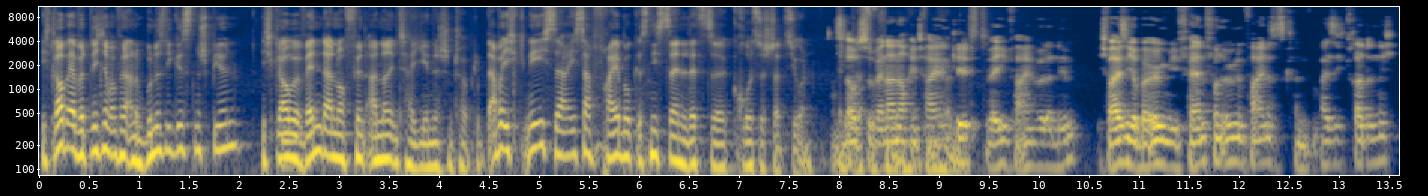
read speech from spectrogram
ich glaube, er wird nicht nochmal für einen anderen Bundesligisten spielen. Ich glaube, wenn dann noch für einen anderen italienischen Topclub. Aber ich, nee, ich sag, ich sag, Freiburg ist nicht seine letzte große Station. Was glaubst du, wenn er nach Italien geht, welchen Verein würde er nehmen? Ich weiß nicht, ob er irgendwie Fan von irgendeinem Verein ist, das kann, weiß ich gerade nicht.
